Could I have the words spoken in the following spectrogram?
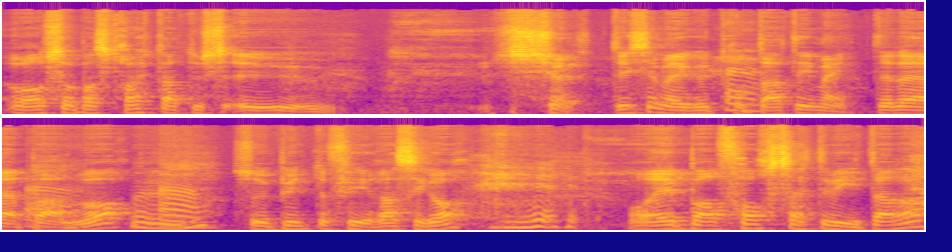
var hun såpass trøtt at hun skjønte ikke meg. Hun trodde at jeg mente det på alvor. Så hun begynte å fyre seg opp. Og jeg bare fortsatte videre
